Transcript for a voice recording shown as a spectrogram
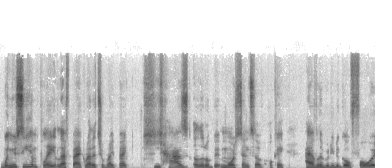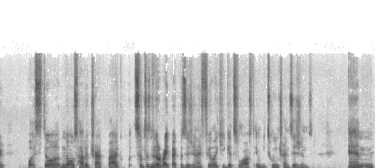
when you see him play left back rather to right back, he has a little bit more sense of okay, I have liberty to go forward, but still knows how to track back. But sometimes in the right back position, I feel like he gets lost in between transitions, mm-hmm. and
